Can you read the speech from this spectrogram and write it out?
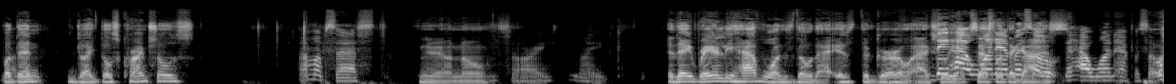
but then like those crime shows. I'm obsessed. Yeah, no. I'm sorry. Like They rarely have ones though. That is the girl actually they had one obsessed with the episode. guys They had one episode.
